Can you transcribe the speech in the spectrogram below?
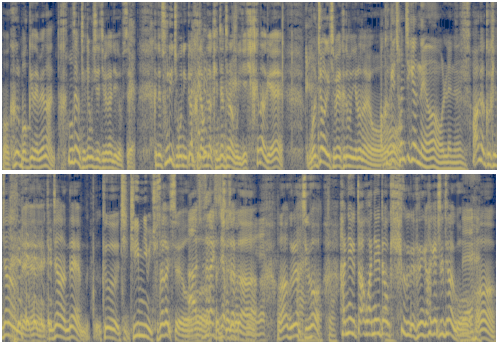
어, 그걸 먹게 되면 항상 제정신에 집에 간 적이 없어요. 근데 술이 좋으니까 그다음보다 괜찮더라고. 이게 희한하게 멀쩡하게 집에 그러면 일어나요. 아, 그게 천직이었네요, 원래는. 아, 그러니까 그거 괜찮았는데, 괜찮았는데, 그 지- 주임님이 주사가 있어요. 아, 주사가 있으셔가지고 주사가. 또, 예. 아, 그래가지고, 아, 또. 한 얘기 또 하고, 한 얘기 또 하고, 계속 그러니까 하기가 싫더라고. 네. 어.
